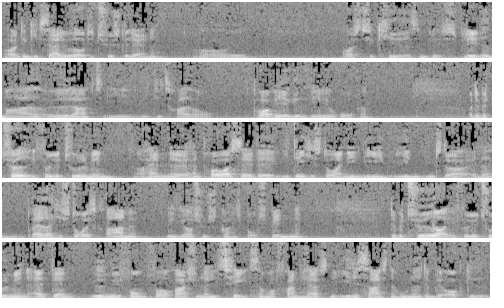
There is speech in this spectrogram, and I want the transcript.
Og den gik særligt ud over de tyske lande, og øh, også Tjekkiet, som blev splittet meget og ødelagt i, i de 30 år. Påvirkede hele Europa. Og det betød ifølge Tulmin, og han, øh, han prøver at sætte øh, idehistorien ind i, i en, en større eller en bredere historisk ramme, hvilket jeg også synes gør hans bog spændende. Det betyder ifølge Tulmin, at den ydmyge form for rationalitet, som var fremherskende i det 16. århundrede, den blev opgivet.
